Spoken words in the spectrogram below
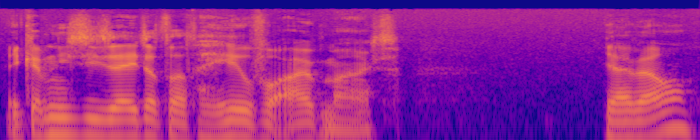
Ik heb niet het idee dat dat heel veel uitmaakt. Jij wel?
